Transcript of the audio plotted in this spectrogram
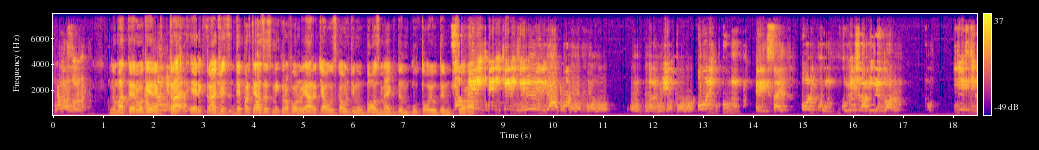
Da, La bun. surme. Numai te rog, Eric, tra- Eric, trage, depărtează-ți microfonul, iară ce auzi ca ultimul Bosmag din butoiul din Sau șorap. Eric, Eric, Eric, Eric, Eric. Joacă telefonul. Îți dă microfonul. Oricum, Eric, stai, oricum, cum ești la mine doar ești din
